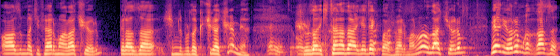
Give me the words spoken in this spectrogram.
ağzımdaki fermuarı açıyorum. Biraz daha şimdi burada küçük açıyorum ya. Evet. orada- Şurada iki tane daha yedek var fermuar. Onu da açıyorum. Veriyorum gazı.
